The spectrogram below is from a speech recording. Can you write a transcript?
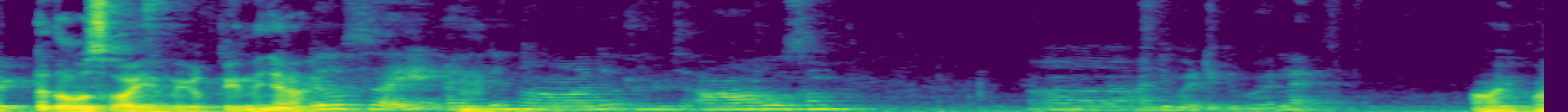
എട്ട് ദിവസമായി ഇന്ന് കൃത്യം ഇന്ന് ഞാൻ രണ്ട് ദിവസമായി. അതിന്റെ നാല് അഞ്ച് ആറ് ദിവസം ആന്റിബയോട്ടിക് പോയി അല്ലേ? ആ ഇപ്പൊ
